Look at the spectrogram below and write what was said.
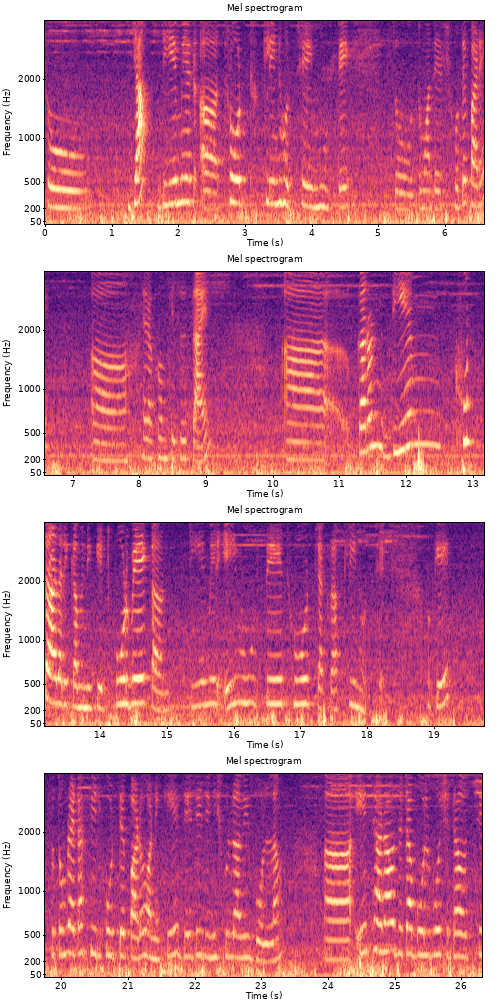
সো ইয়া ডিএম এর থ্রোট ক্লিন হচ্ছে এই মুহূর্তে। সো তোমাদের হতে পারে এরকম কিছু সাইন্স কারণ ডিএম খুব তাড়াতাড়ি কমিউনিকেট করবে, কারণ ডিএম এর এই মুহূর্তে থ্রোট চাকরা ক্লিন হচ্ছে। ওকে সো তোমরা এটা ফিল করতে পারো অনেকে। যে যে, জিনিসগুলো আমি বললাম। এছাড়াও যেটা বলব সেটা হচ্ছে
